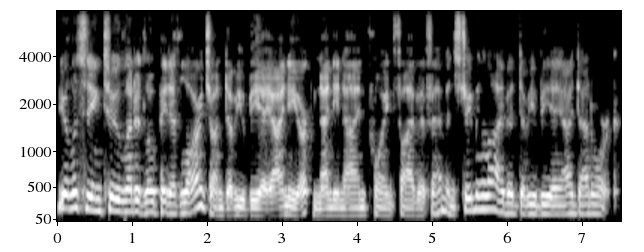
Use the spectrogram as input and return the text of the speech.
You're listening to Leonard Lopate at Large on WBAI New York 99.5 FM and streaming live at WBAI.org.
